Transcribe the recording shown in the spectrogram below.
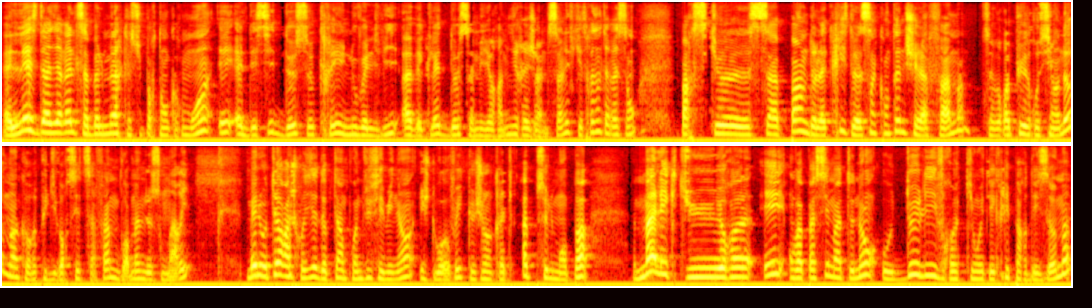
Elle laisse derrière elle sa belle-mère qu'elle supporte encore moins. Et elle décide de se créer une nouvelle vie avec l'aide de sa meilleure amie C'est un livre qui est très intéressant parce que ça parle de la crise de la cinquantaine chez la femme. Ça aurait pu être aussi un homme hein, qui aurait pu divorcer de sa femme, voire même de son mari. Mais l'auteur a choisi d'adopter un point de vue féminin et je dois avouer que je regrette absolument pas ma lecture. Et on va passer maintenant aux deux livres qui ont été écrits par des hommes.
